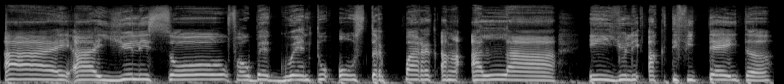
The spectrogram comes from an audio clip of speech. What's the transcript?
Ai, ai, jullie zo. Vrouw bij Gwen toe Oosterpark. Aan alla. In jullie activiteiten.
